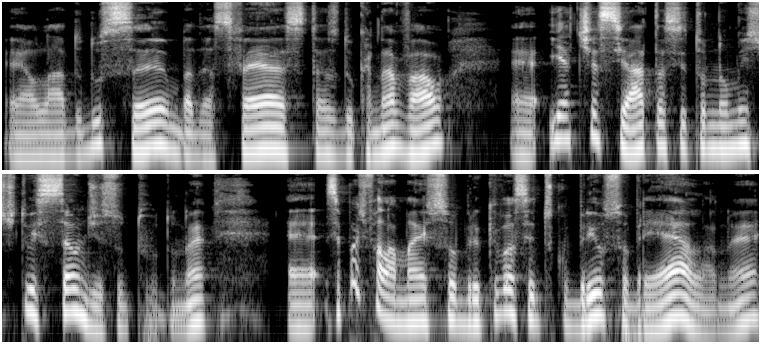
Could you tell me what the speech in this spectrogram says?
é, ao lado do samba, das festas, do carnaval, é, e a Tia Seata se tornou uma instituição disso tudo. Né? É, você pode falar mais sobre o que você descobriu sobre ela, né?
